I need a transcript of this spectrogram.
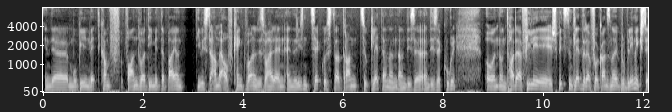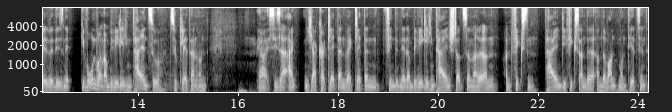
in der mobilen Wettkampfwand war die mit dabei und die ist da einmal aufgehängt worden und es war halt ein, ein riesen Zirkus da dran zu klettern an, an, dieser, an dieser Kugel und, und hat auch viele Spitzenkletterer vor ganz neue Probleme gestellt, weil die es nicht gewohnt waren, an beweglichen Teilen zu, zu klettern und ja, es ist eigentlich auch kein Klettern, weil Klettern findet nicht an beweglichen Teilen statt, sondern an, an fixen Teilen, die fix an der, an der Wand montiert sind.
